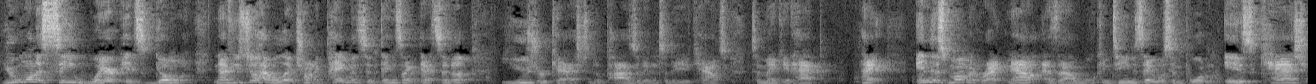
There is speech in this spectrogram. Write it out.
You want to see where it's going. Now, if you still have electronic payments and things like that set up, use your cash to deposit into the accounts to make it happen. Hey, in this moment right now, as I will continue to say, what's important is cash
